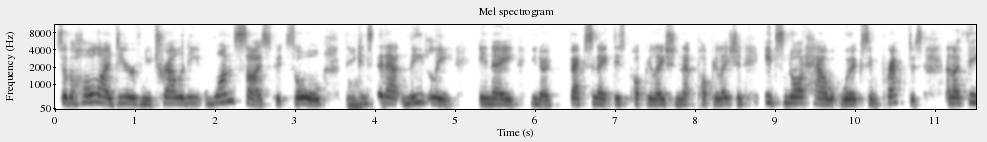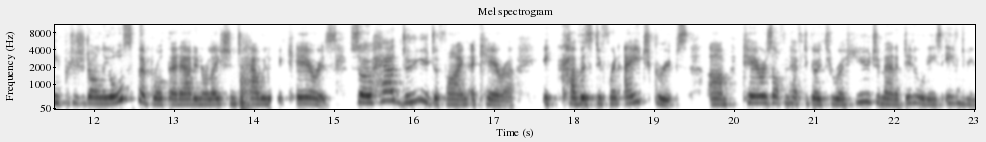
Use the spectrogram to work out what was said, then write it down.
So the whole idea of neutrality, one size fits all, that you mm. can set out neatly in a you know vaccinate this population that population it's not how it works in practice. And i think patricia donnelly also brought that out in relation to how we look at carers. So how do you define a carer? It covers different age groups. Um, carers often have to go through a huge amount of difficulties even to be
